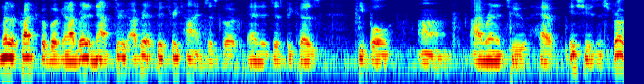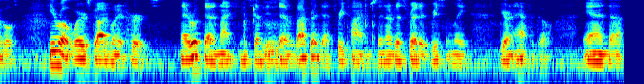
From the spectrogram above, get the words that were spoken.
Another practical book, and I've read it now through. I've read it through three times. This book, and it's just because people um, I run into have issues and struggles. He wrote "Where's God When It Hurts." And I wrote that in 1977, but I've read that three times, and I just read it recently, a year and a half ago. And uh,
